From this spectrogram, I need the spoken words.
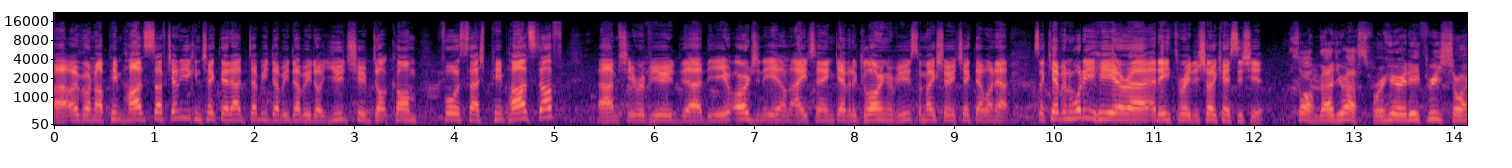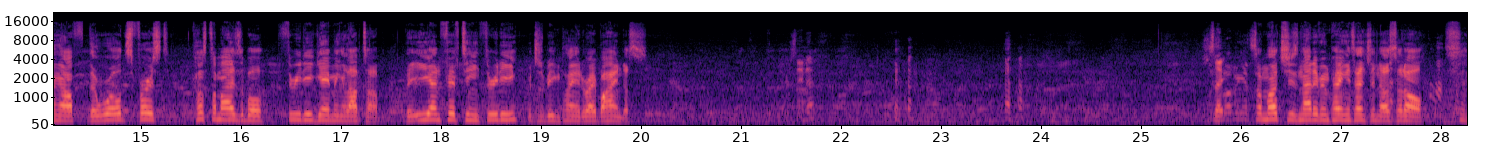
uh, over on our Pimp Hard Stuff channel. You can check that out www.youtube.com forward slash Pimp Hard Stuff. Um, she reviewed uh, the Origin Eon 18, gave it a glowing review, so make sure you check that one out. So Kevin, what are you here at E3 to showcase this year? So I'm glad you asked. We're here at E3 showing off the world's first customizable 3D gaming laptop, the EON15 3D, which is being played right behind us. she's so, loving it so much she's not even paying attention to us at all. so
